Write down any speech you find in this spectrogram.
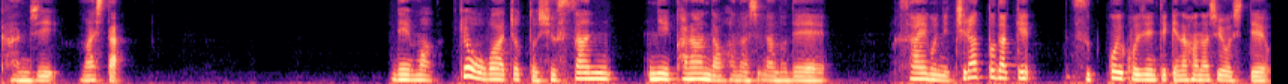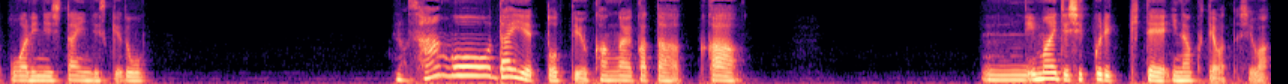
感じました。で、まあ今日はちょっと出産に絡んだお話なので、最後にちらっとだけすっごい個人的な話をして終わりにしたいんですけど、産後ダイエットっていう考え方が、うん、いまいちしっくりきていなくて私は。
